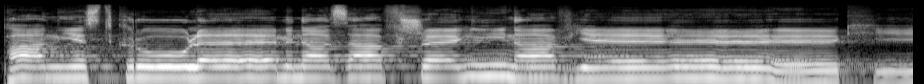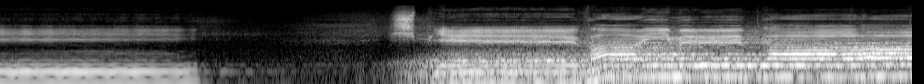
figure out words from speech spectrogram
Pan jest królem na zawsze i na wieki. Śpiewajmy Panu,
